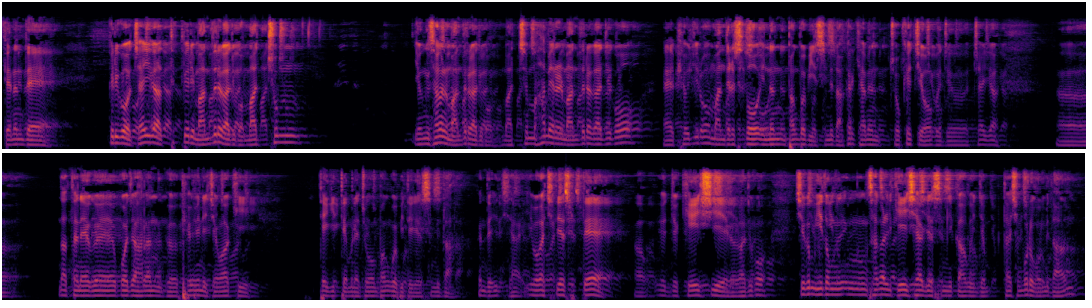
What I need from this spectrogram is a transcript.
되는데 그리고 저희가 특별히 만들어 가지고 맞춤 영상을 만들어 가지고 맞춤 화면을 만들어 가지고 표지로 만들 수도 있는 방법이 있습니다. 그렇게 하면 좋겠죠. 그저 저희가 어, 나타내고자 하는 그 표현이 정확히 되기 때문에 좋은 방법이 되겠습니다. 근데 이와 같이 됐을 때 어, 이제 게시에 가가지고 지금 이 동영상을 게시하겠습니까 하고 이제 다시 물어봅니다.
